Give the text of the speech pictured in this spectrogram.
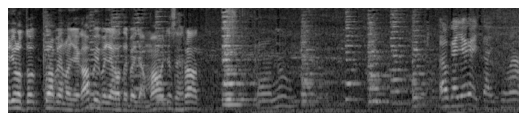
yo no, to- todavía no he llegado, pero ya te había llamado ya hace rato. Bueno. Lo que llegué está encima.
